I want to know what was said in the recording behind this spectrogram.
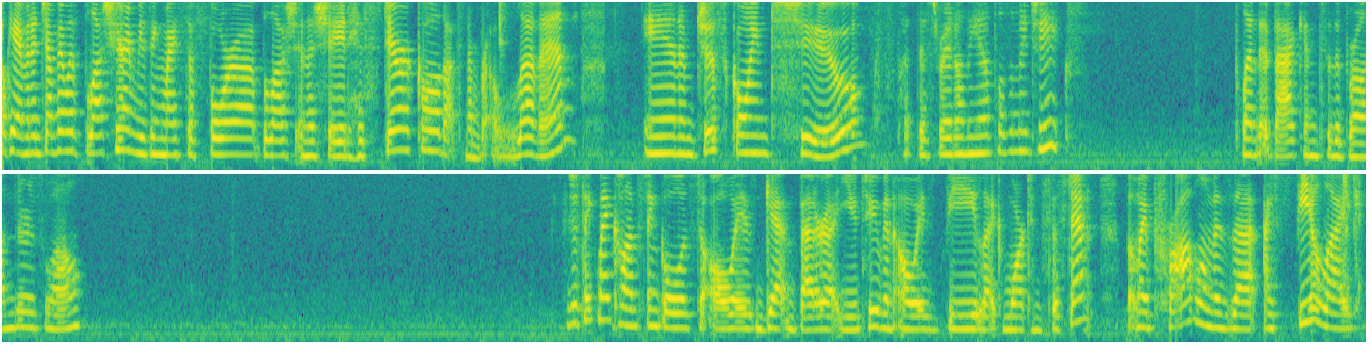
Okay, I'm going to jump in with blush here. I'm using my Sephora blush in the shade Hysterical. That's number 11. And I'm just going to put this right on the apples of my cheeks. Blend it back into the bronzer as well. I just think my constant goal is to always get better at YouTube and always be like more consistent. But my problem is that I feel like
